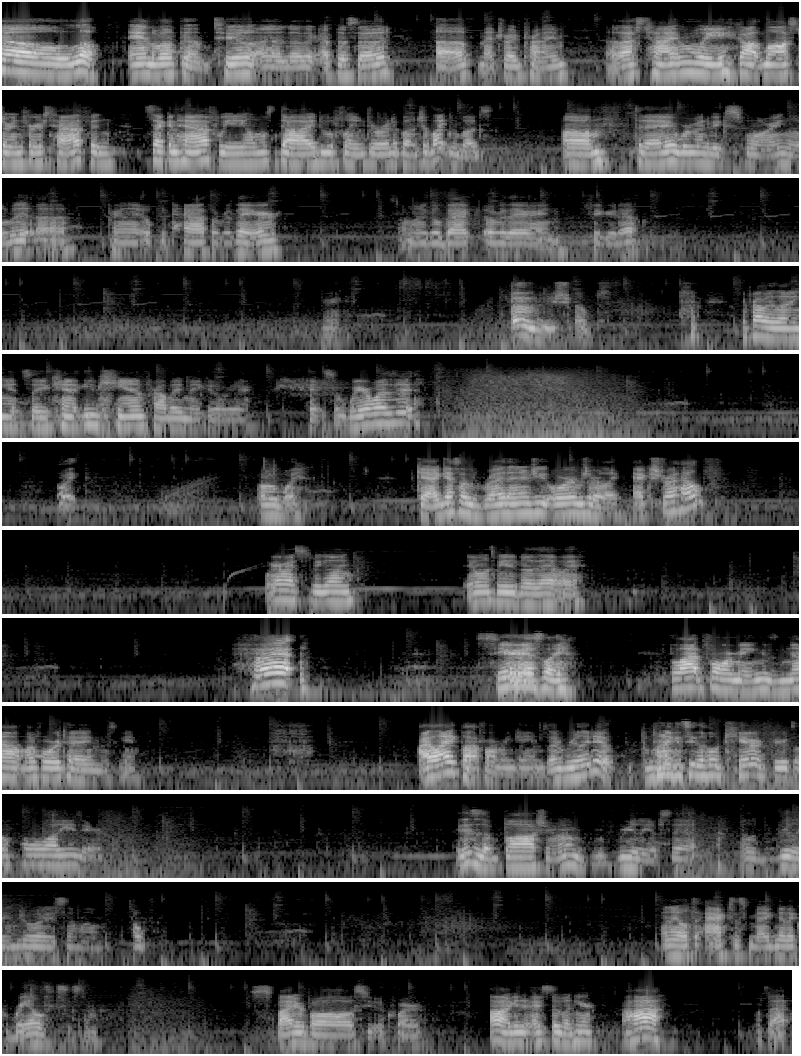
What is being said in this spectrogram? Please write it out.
Hello, and welcome to another episode of Metroid Prime. Uh, last time we got lost during the first half, and second half we almost died to a flamethrower and a bunch of lightning bugs. Um, today we're going to be exploring a little bit. Uh, apparently I opened a path over there, so I'm going to go back over there and figure it out. Boosh! Oops. They're probably letting it so you can't you can probably make it over there. Okay, so where was it? Oh, wait. Oh boy. Okay, I guess those red energy orbs are like extra health. Where am I supposed to be going? It wants me to go that way. Hut! Seriously. Platforming is not my forte in this game. I like platforming games, I really do. But when I can see the whole character, it's a whole lot easier. This is a boss room. I'm really upset. I would really enjoy some um, Unable to access magnetic rail system. Spider ball suit acquired. Oh, I can. I still go in here. Aha! What's that?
